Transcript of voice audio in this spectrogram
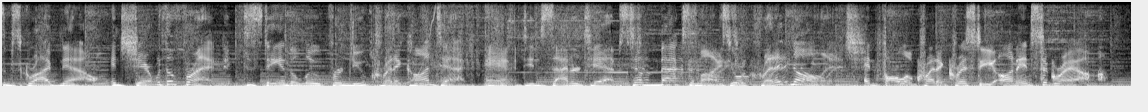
Subscribe now and share with a friend to stay in the loop for new credit content and insider tips to maximize your credit knowledge. And follow Credit Christy on Instagram.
